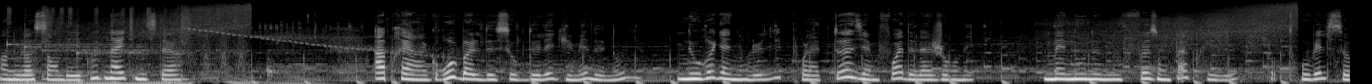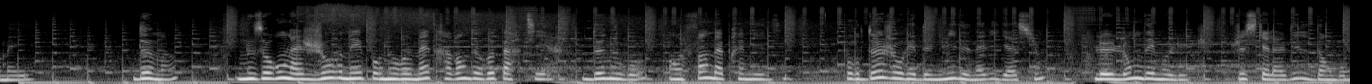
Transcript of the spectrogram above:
en nous lançant des Good Night Mister. Après un gros bol de soupe de légumes et de nouilles, nous regagnons le lit pour la deuxième fois de la journée. Mais nous ne nous faisons pas prier pour trouver le sommeil. Demain, nous aurons la journée pour nous remettre avant de repartir, de nouveau, en fin d'après-midi, pour deux jours et deux nuits de navigation, le long des Moluques, jusqu'à la ville d'Ambon.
